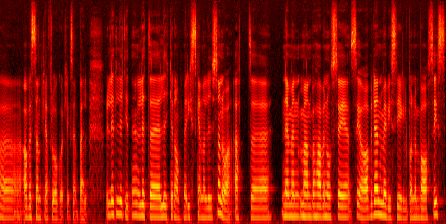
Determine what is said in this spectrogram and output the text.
uh, av väsentliga frågor till exempel. Det är lite, lite, lite likadant med riskanalysen då, att uh, nej men man behöver nog se, se över den med viss regelbunden basis,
